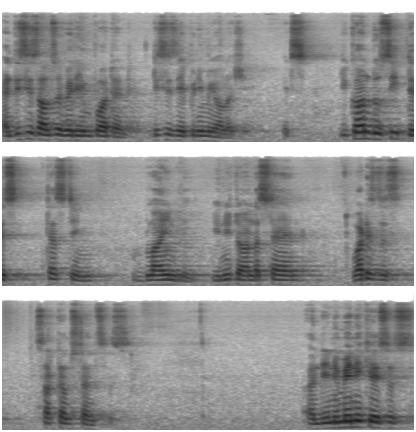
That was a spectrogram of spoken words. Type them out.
And this is also very important. This is epidemiology. It's you can't do seed test, testing blindly. You need to understand what is the circumstances. And in many cases,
